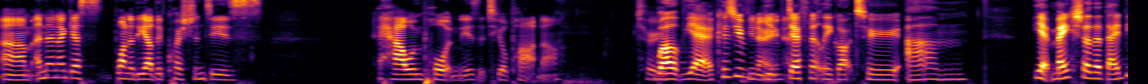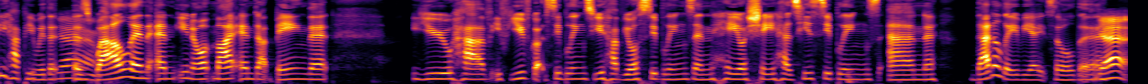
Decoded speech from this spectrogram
Um, and then I guess one of the other questions is, how important is it to your partner? Too. Well, yeah, because you've You know, you've definitely got to um, yeah, make sure that they'd be happy with it as well. And and you know, it might end up being that you have if you've got siblings, you have your siblings, and he or she has his siblings, and that alleviates all the yeah.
